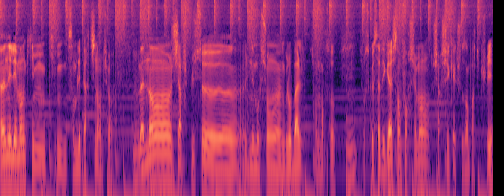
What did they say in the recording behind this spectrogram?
un élément qui, me semblait pertinent, tu vois. Mm. Maintenant, je cherche plus une émotion globale sur le morceau, mm. sur ce que ça dégage, sans forcément chercher quelque chose en particulier.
